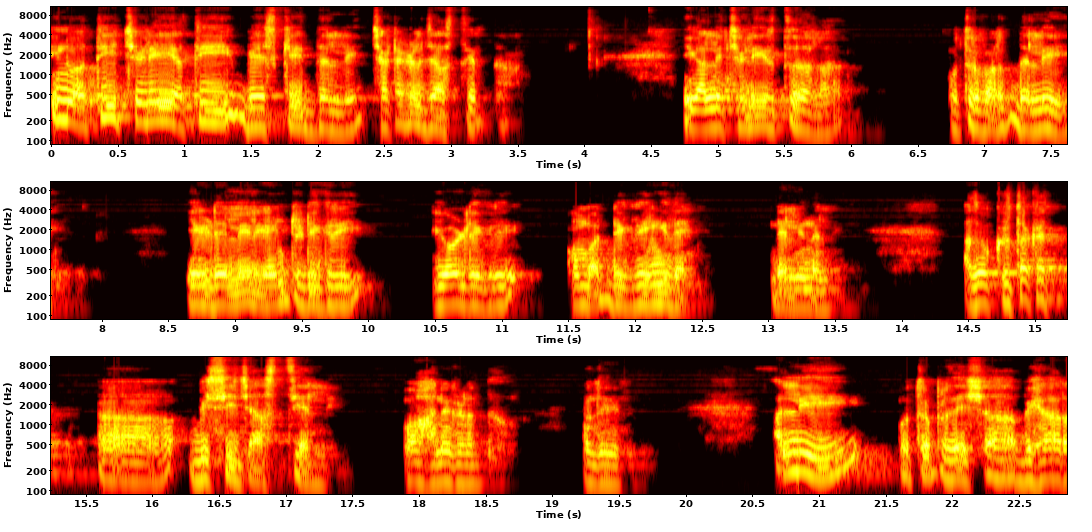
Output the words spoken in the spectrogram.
ಇನ್ನು ಅತಿ ಚಳಿ, ಅತಿ ಬೇಸಿಗೆ ಇದ್ದಲ್ಲಿ ಚಟಗಳು ಜಾಸ್ತಿ ಇರ್ತವೆ. ಈಗ ಅಲ್ಲಿ ಚಳಿ ಇರ್ತದಲ್ಲ, ಉತ್ತರ ಭಾರತದಲ್ಲಿ ಈಗ ಡೆಲ್ಲಿಲಿ ಎಂಟು ಡಿಗ್ರಿ, ಏಳು ಡಿಗ್ರಿ, ಒಂಬತ್ತು ಡಿಗ್ರಿ ಹಿಂಗಿದೆ ಡೆಲ್ಲಿನಲ್ಲಿ. ಅದು ಕೃತಕ ಬಿಸಿ ಜಾಸ್ತಿ ಅಲ್ಲಿ, ವಾಹನಗಳದ್ದು ಅದು ಅಲ್ಲಿ ಉತ್ತರ ಪ್ರದೇಶ, ಬಿಹಾರ,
